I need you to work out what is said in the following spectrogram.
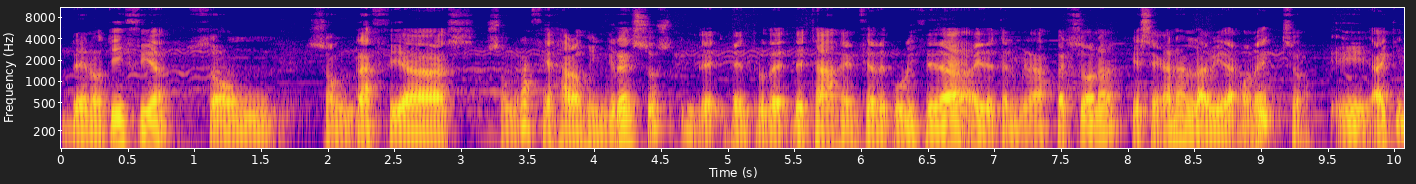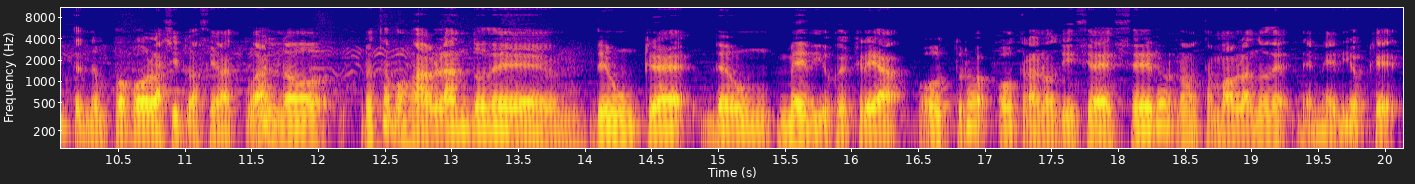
de noticias son son gracias, son gracias a los ingresos y dentro de, estas agencias de publicidad hay determinadas personas que se ganan la vida con esto. Y hay que entender un poco la situación actual. No, no estamos hablando de, de, un, de un medio que crea otro, otra noticia de cero, ¿no? Estamos hablando de, medios que,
